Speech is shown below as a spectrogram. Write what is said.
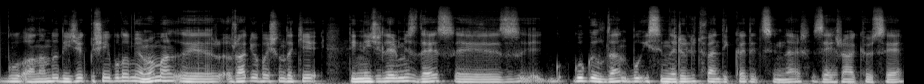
bu anlamda diyecek bir şey bulamıyorum ama e, radyo başındaki dinleyicilerimiz de e, Google'dan bu isimlere lütfen dikkat etsinler. Zehra Köse,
